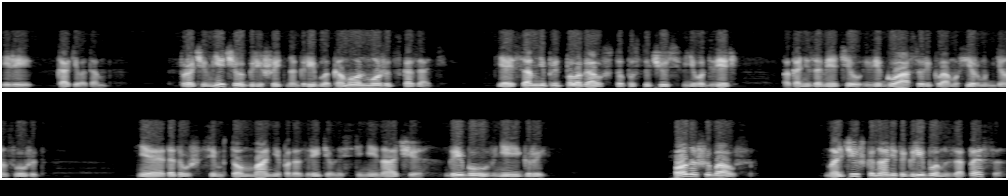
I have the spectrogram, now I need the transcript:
Или как его там? Впрочем, нечего грешить на Грибла, кому он может сказать. Я и сам не предполагал, что постучусь в его дверь, пока не заметил Вигуасу рекламу фирмы, где он служит. Нет, это уж симптом мании подозрительности, не иначе. Грибл вне игры. Он ошибался. Мальчишка, нанятый Гриблом за Песа,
